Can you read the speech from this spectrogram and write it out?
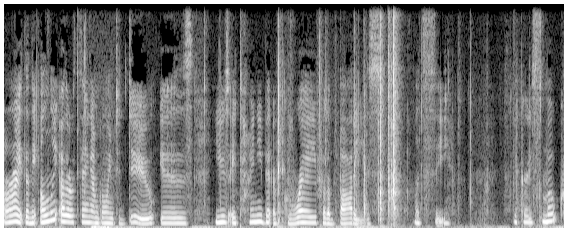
All right, then the only other thing I'm going to do is use a tiny bit of gray for the bodies. Let's see. Hickory smoke.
